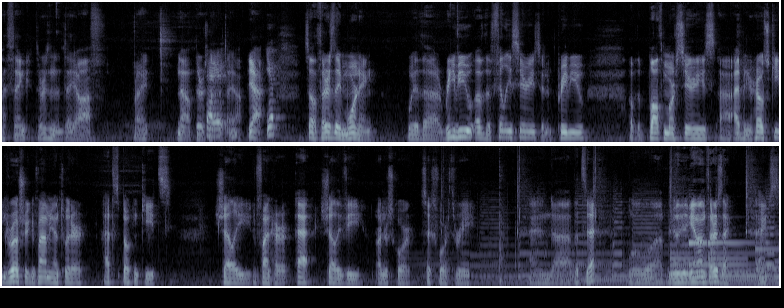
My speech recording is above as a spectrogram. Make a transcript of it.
I think there isn't a day off, right? No, there's not a day off. Yeah. Yep. So Thursday morning with a review of the Philly series and a preview of the Baltimore series. Uh, I've been your host, Keaton DeRocher. You can find me on Twitter at the Spoken Keats. Shelly, you can find her at Shelly V underscore six four three. And uh, that's it. We'll uh, with you again on Thursday. Thanks.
